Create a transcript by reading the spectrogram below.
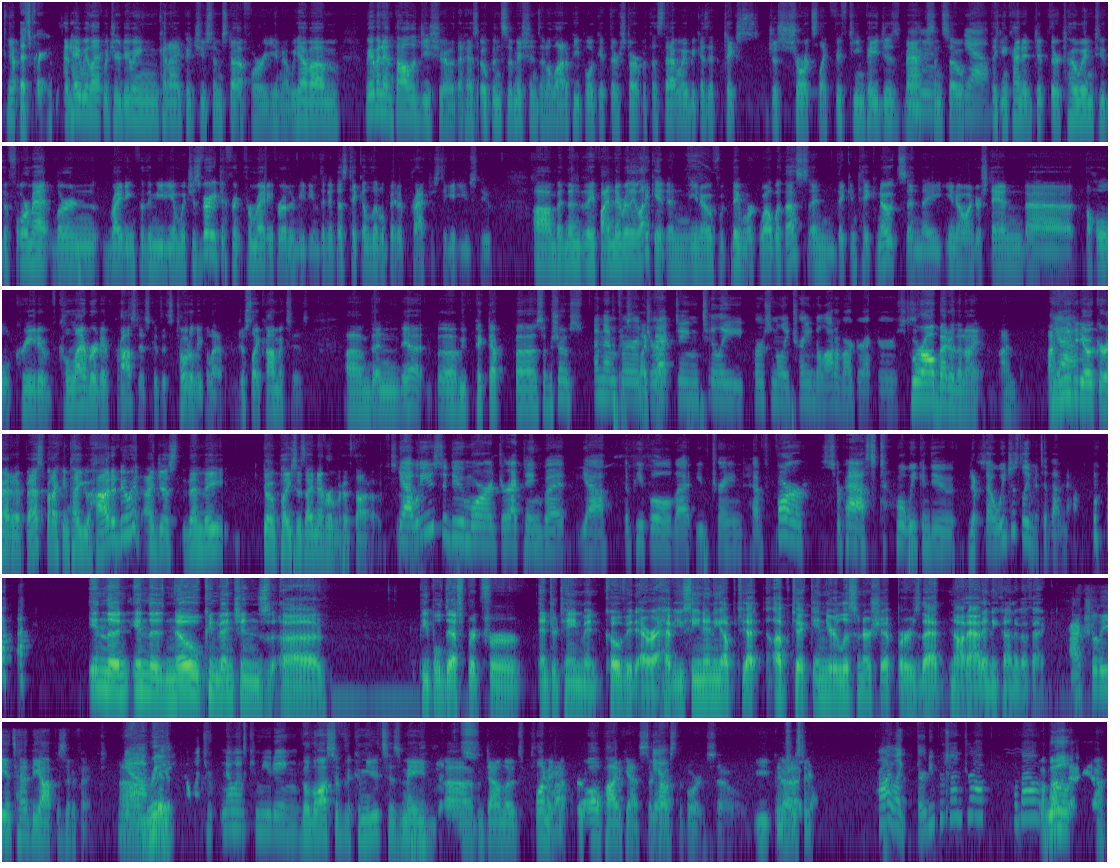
yep that's great said hey we like what you're doing can i pitch you some stuff or you know we have um we have an anthology show that has open submissions and a lot of people get their start with us that way because it takes just shorts like 15 pages max Mhm. and so Yeah. they can kind of dip their toe into the format learn writing for the medium which is very different from writing for other mediums and it does take a little bit of practice to get used to um, but then they find they really like it and you know if they work well with us and they can take notes and they you know understand uh, the whole creative collaborative process because it's totally collaborative just like comics is um, then yeah uh, we've picked up uh, some shows And then for like that. directing, Tilly personally trained a lot of our directors. who are all better than i am i'm i'm Yeah. mediocre at it at best but i can tell you how to do it i just then they go places i never would have thought of so. Yeah, we used to do more directing, but yeah, the people that you've trained have far surpassed what we can do. Yep. So we just leave it to them now. in the in the no conventions uh people desperate for entertainment covid era have you seen any uptick uptick in your listenership or is that not had any kind of effect actually it's had the opposite effect Yeah, Um, Really? No one's, no one's commuting. the loss of the commutes has made um, downloads plummet Yeah, wow. for all podcasts Yeah. across the board. So, uh, Interesting. Probably like thirty percent drop. About. about Well, that, yeah.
